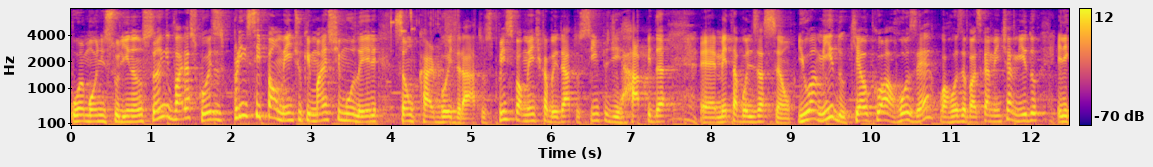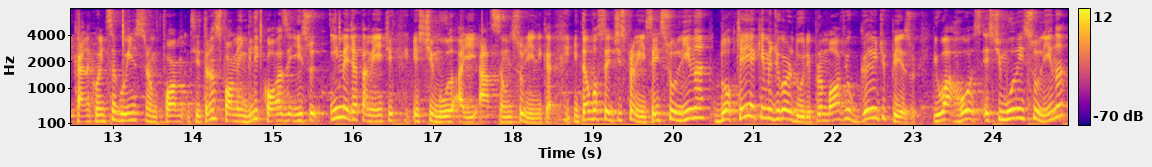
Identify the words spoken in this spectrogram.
o hormônio insulina no sangue? Várias coisas, principalmente o que mais estimula ele são carboidratos, principalmente carboidratos simples de rápida é, metabolização. E o amido, que é o que o arroz é, o arroz é basicamente amido, ele cai na corrente sanguínea, se transforma, se transforma em glicose glicose e isso imediatamente estimula aí a ação insulínica. Então você diz para mim, se a insulina bloqueia a queima de gordura e promove o ganho de peso e o arroz estimula a insulina,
